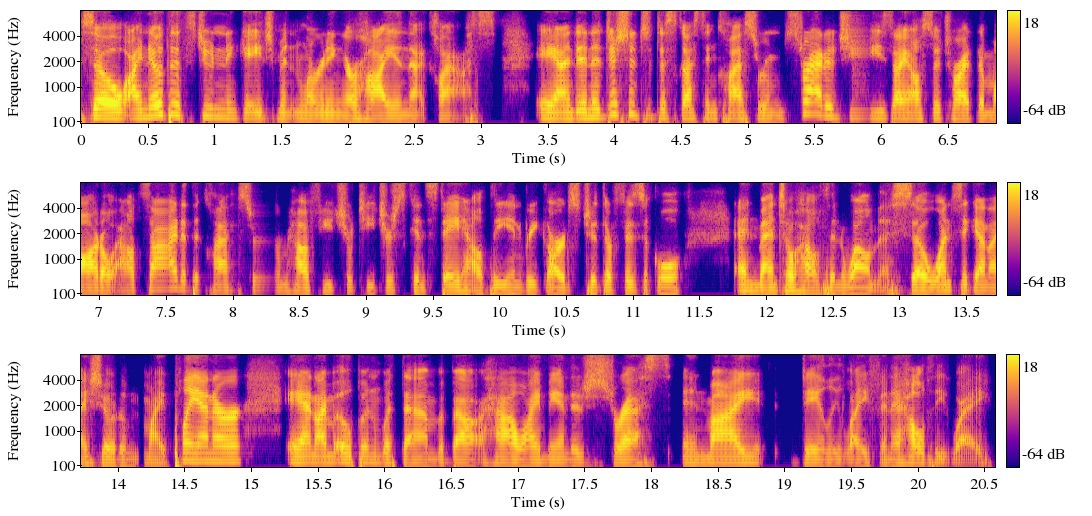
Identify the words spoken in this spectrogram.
So I know that student engagement and learning are high in that class. And in addition to discussing classroom strategies, I also try to model outside of the classroom how future teachers can stay healthy in regards to their physical and mental health and wellness. So once again, I showed them my planner and I'm open with them about how I manage stress in my daily life in a healthy way.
